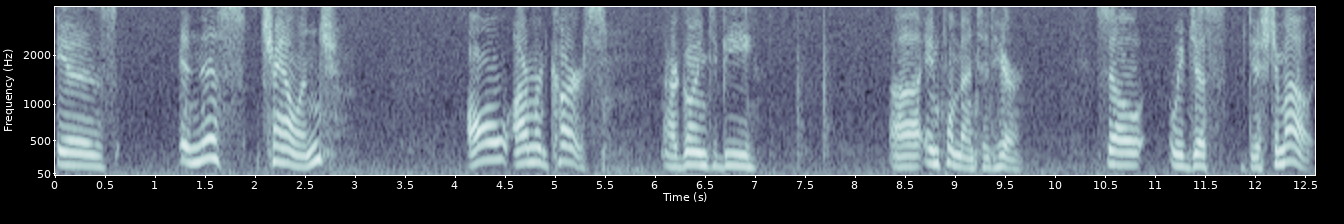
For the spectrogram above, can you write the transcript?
is in this challenge, all armored cars are going to be uh, implemented here. So we've just dished them out.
